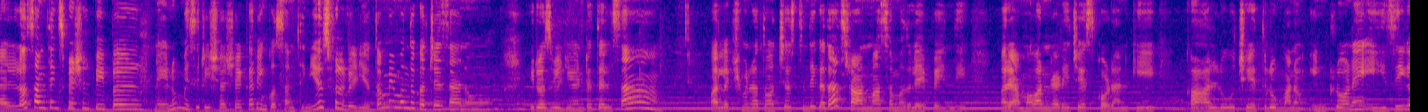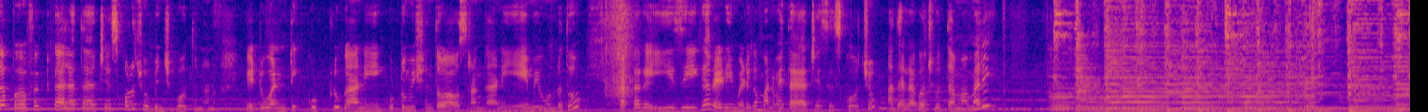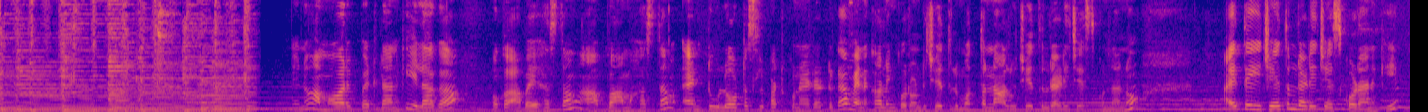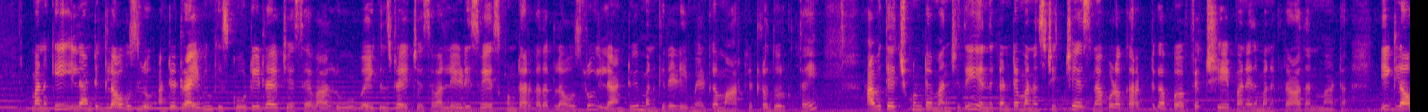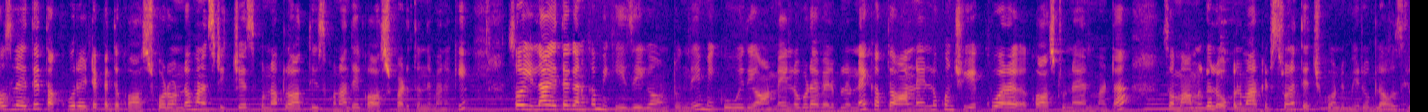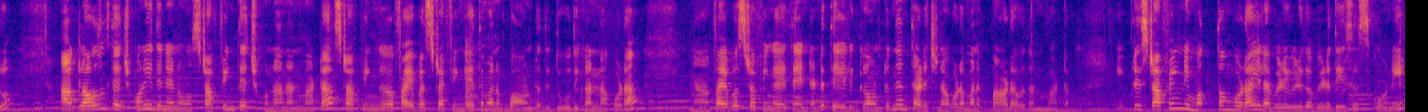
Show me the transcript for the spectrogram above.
Hello something special people నేను మీ శిరీషా శేఖర్. ఇంకో something useful వీడియోతో మీ ముందుకు వచ్చేసాను. ఈరోజు వీడియో ఏంటో తెలుసా? వరలక్ష్మి వ్రతం వచ్చేస్తుంది కదా శ్రావణ మాసం మొదలైపోయింది. మరి అమ్మవారిని రెడీ చేసుకోవడానికి కాళ్ళు చేతులు మనం ఇంట్లోనే ఈజీగా పర్ఫెక్ట్గా ఎలా తయారు చేసుకోవాలో చూపించబోతున్నాను. ఎటువంటి కుట్లు కానీ కుట్టు మిషన్తో అవసరం కానీ ఏమీ ఉండదు. చక్కగా ఈజీగా రెడీమేడ్గా మనమే తయారు చేసేసుకోవచ్చు. అది ఎలాగో చూద్దామా మరి? అమ్మవారికి పెట్టడానికి ఇలాగా ఒక అభయహస్తం ఆ వామహస్తం అండ్ టూ లోటస్లు పట్టుకునేటట్టుగా వెనకాల ఇంకో రెండు చేతులు మొత్తం నాలుగు చేతులు రెడీ చేసుకున్నాను. అయితే ఈ చేతులు రెడీ చేసుకోవడానికి మనకి ఇలాంటి గ్లౌజ్లు అంటే డ్రైవింగ్కి స్కూటీ డ్రైవ్ చేసేవాళ్ళు వెహికల్స్ డ్రైవ్ చేసేవాళ్ళు లేడీస్ వేసుకుంటారు కదా గ్లౌజ్లు ఇలాంటివి మనకి రెడీమేడ్గా మార్కెట్లో దొరుకుతాయి. అవి తెచ్చుకుంటే మంచిది ఎందుకంటే మనం స్టిచ్ చేసినా కూడా కరెక్ట్గా పర్ఫెక్ట్ షేప్ అనేది మనకి రాదనమాట. ఈ గ్లౌజ్లు అయితే తక్కువ రేటే పెద్ద కాస్ట్ కూడా ఉండవు. మనం స్టిచ్ చేసుకున్న క్లాత్ తీసుకున్న అదే కాస్ట్ పడుతుంది మనకి. సో ఇలా అయితే కనుక మీకు ఈజీగా ఉంటుంది. మీకు ఇది ఆన్లైన్లో కూడా అవైలబుల్ ఉన్నాయి. కాకపోతే ఆన్లైన్లో కొంచెం ఎక్కువ కాస్ట్ ఉన్నాయన్నమాట. సో మామూలుగా లోకల్ మార్కెట్స్లోనే తెచ్చుకోండి మీరు గ్లౌజులు. ఆ గ్లౌజులు తెచ్చుకొని ఇది నేను స్టఫింగ్ తెచ్చుకున్నాను అనమాట స్టఫింగ్ ఫైబర్ స్టఫింగ్ అయితే మనకు బాగుంటుంది దూది కన్నా కూడా. ఫైబర్ స్టఫింగ్ అయితే ఏంటంటే తేలిగ్గా ఉంటుంది అని తడిచినా కూడా మనకు పాడవదు అనమాట ఇప్పుడు ఈ స్టఫింగ్ని మొత్తం కూడా ఇలా విడివిడిగా విడదీసేసుకొని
